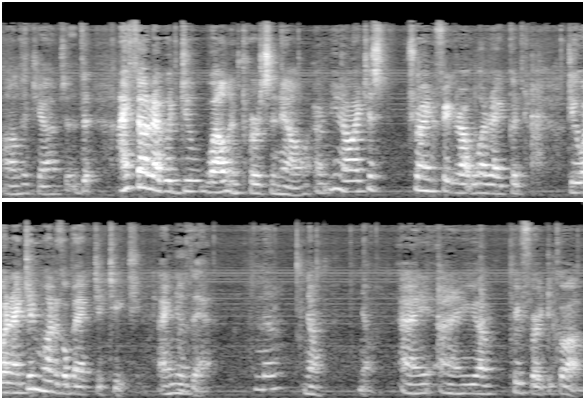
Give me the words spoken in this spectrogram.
All the jobs. The- I thought I would do well in personnel. Uh, You know, I just trying to figure out what I could do, and I didn't want to go back to teaching. I knew that. No. No. No. I, I uh, preferred to go out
